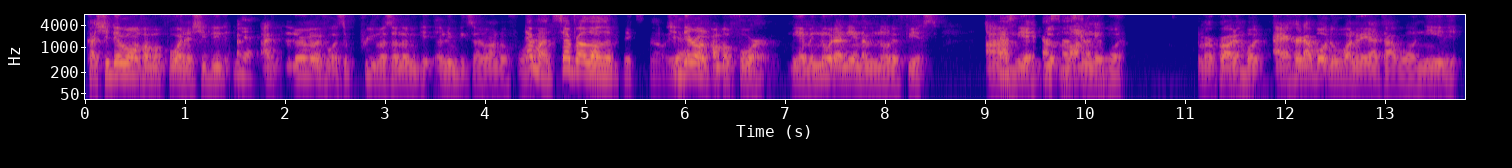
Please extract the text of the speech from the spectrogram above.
Because she did one from before and she did Yeah. I, I don't remember if it was the previous Olympic Olympics or the one before. Yeah, man, several But Olympics now. She Yeah. did one from before. Yeah, me know the name and me know the face. Um That's- yeah, that's look manly, but no problem. But I heard about the one where I talk about nearly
